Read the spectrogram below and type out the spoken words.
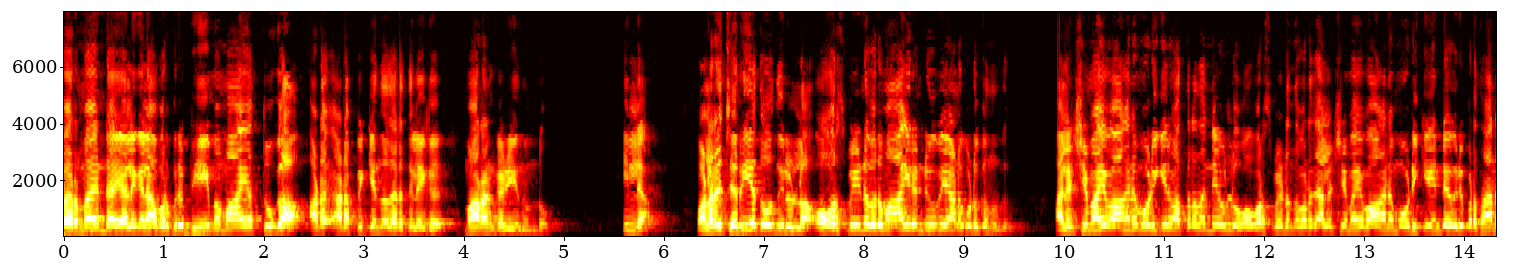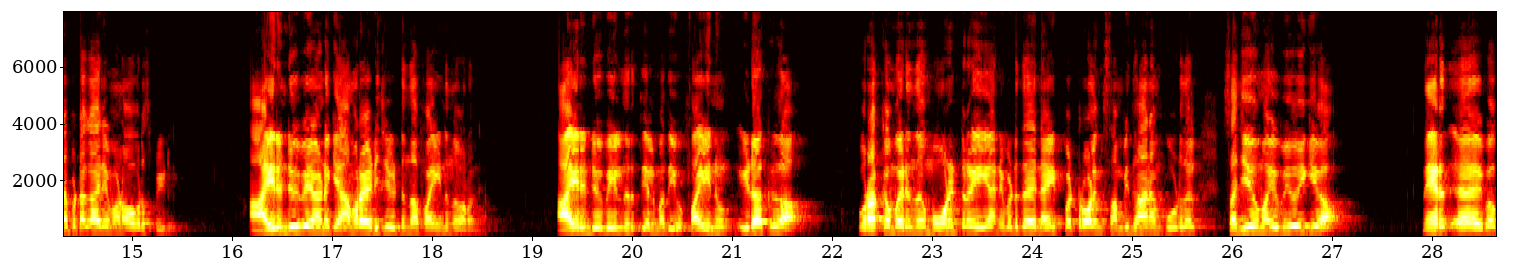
പെർമനന്റ് ആയി അല്ലെങ്കിൽ അവർക്കൊരു ഭീമമായ തുക അട അടപ്പിക്കുന്ന തരത്തിലേക്ക് മാറാൻ കഴിയുന്നുണ്ടോ? ഇല്ല. വളരെ ചെറിയ തോതിലുള്ള ഓവർ സ്പീഡിന് വെറും ആയിരം രൂപയാണ് കൊടുക്കുന്നത്. അലക്ഷ്യമായി വാഹനം ഓടിക്കാനും അത്ര തന്നെ ഉള്ളൂ. ഓവർ സ്പീഡ് എന്ന് പറഞ്ഞാൽ അലക്ഷ്യമായി വാഹനം ഓടിക്കേണ്ട ഒരു പ്രധാനപ്പെട്ട കാര്യമാണ് ഓവർ സ്പീഡ്. ആയിരം രൂപയാണ് ക്യാമറ അടിച്ച് കിട്ടുന്ന ഫൈൻ എന്ന് പറഞ്ഞാൽ. ആയിരം രൂപയിൽ നിർത്തിയാൽ മതിയോ? ഫൈനും ഈടാക്കുക. ഉറക്കം വരുന്നത് മോണിറ്റർ ചെയ്യാൻ ഇവിടുത്തെ നൈറ്റ് പെട്രോളിംഗ് സംവിധാനം കൂടുതൽ സജീവമായി ഉപയോഗിക്കുക. നേരെ ഇപ്പോൾ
